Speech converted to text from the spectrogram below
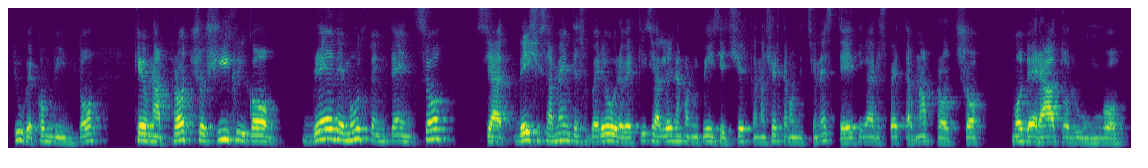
più che convinto che un approccio ciclico breve, molto intenso, sia decisamente superiore per chi si allena con i pesi e cerca una certa condizione estetica rispetto a un approccio moderato, lungo.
